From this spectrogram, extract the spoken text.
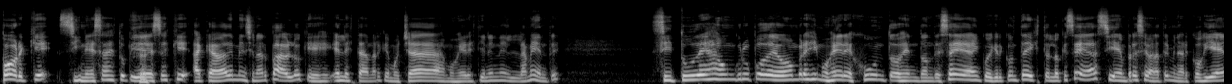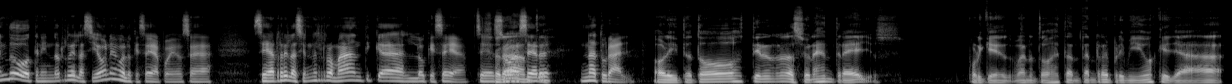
porque sin esas estupideces que acaba de mencionar Pablo, que es el estándar que muchas mujeres tienen en la mente, si tú dejas un grupo de hombres y mujeres juntos en donde sea, en cualquier contexto, en lo que sea, siempre se van a terminar cogiendo o teniendo relaciones o lo que sea, pues, o sea, sean relaciones románticas, lo que sea. O sea eso va a ser natural. Ahorita todos tienen relaciones entre ellos, porque, bueno, todos están tan reprimidos que ya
